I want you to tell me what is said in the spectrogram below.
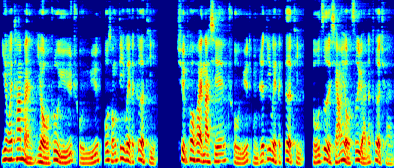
因为它们有助于处于服从地位的个体去破坏那些处于统治地位的个体独自享有资源的特权。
